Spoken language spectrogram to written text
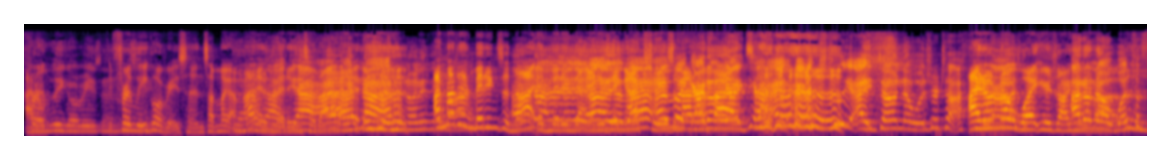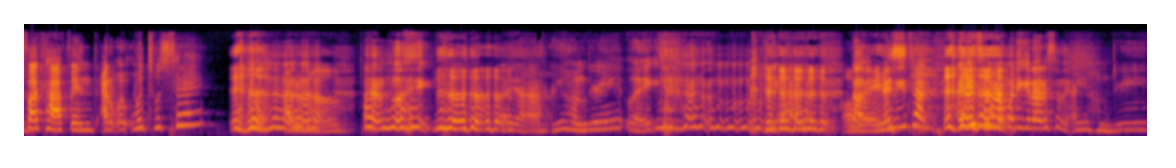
I For don't legal reasons. for legal reasons. I'm like, I'm No, not I'm admitting yeah, to that. I'm not- I don't know anything I'm not admitting to not admitting to anything. actually, I as a matter I of don't, fact. I, actually, I don't know what you're talking I don't know about. what you're talking I don't know about. what the fuck happened. I don't. What was today? I don't know. I'm like, oh, yeah. Are you hungry? Like, yeah. Always. Anytime, anytime I want to get out of something, are you hungry?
